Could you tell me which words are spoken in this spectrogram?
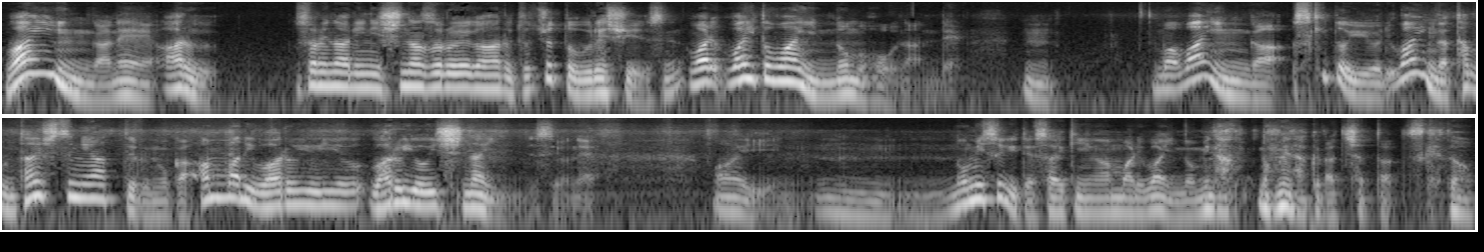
ワインがねある。それなりに品揃えがあるとちょっと嬉しいですね。割割とワイン飲む方なんで。うん。まあワインが好きというよりワインが多分体質に合ってるのかあんまり悪い悪酔いしないんですよね。ワインうん飲みすぎて最近あんまりワイン飲みな 飲めなくなっちゃったんですけど。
